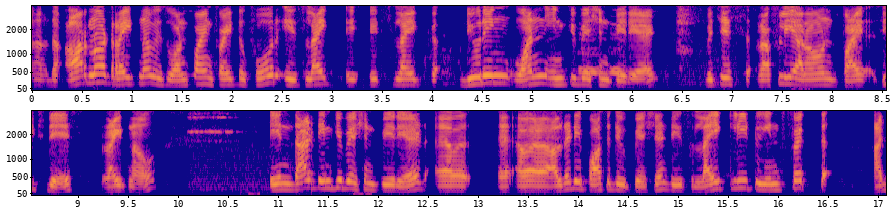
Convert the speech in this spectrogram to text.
uh, the R naught right now is 1.5 to 4 is like it's like during one incubation period, which is roughly around five six days right now. In that incubation period, uh, uh, already positive patient is likely to infect at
